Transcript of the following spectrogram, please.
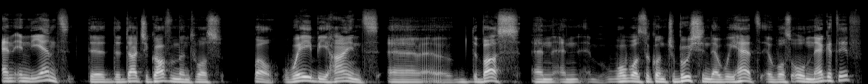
And in the end, the the Dutch government was well way behind uh, the bus, and and what was the contribution that we had? It was all negative.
